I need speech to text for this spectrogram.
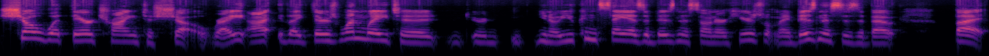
show what they're trying to show, right? I like there's one way to you're, you know, you can say as a business owner, here's what my business is about, but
